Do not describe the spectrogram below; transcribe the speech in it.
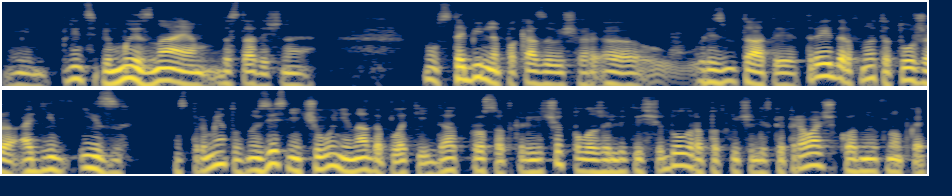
И, в принципе, мы знаем достаточно ну, стабильно показывающих э, результаты трейдеров, но это тоже один из инструментов, но здесь ничего не надо платить, да, просто открыли счет, положили 1000 долларов, подключились к копировальщику одной кнопкой,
